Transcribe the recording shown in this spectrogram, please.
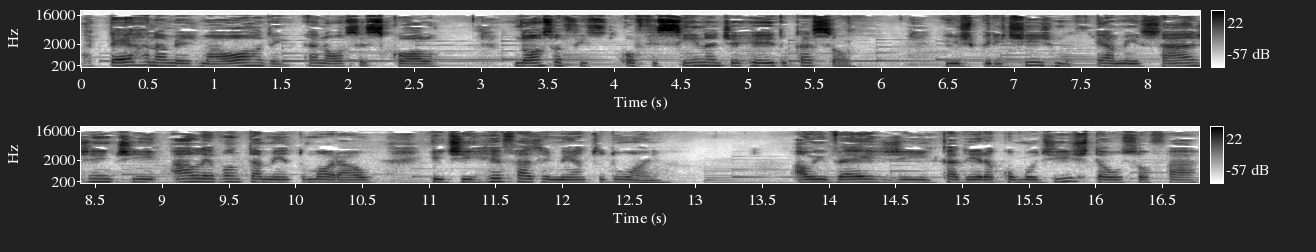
A Terra, na mesma ordem, é nossa escola, nossa oficina de reeducação. E o Espiritismo é a mensagem de alevantamento moral e de refazimento do ânimo. Ao invés de cadeira comodista ou sofá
